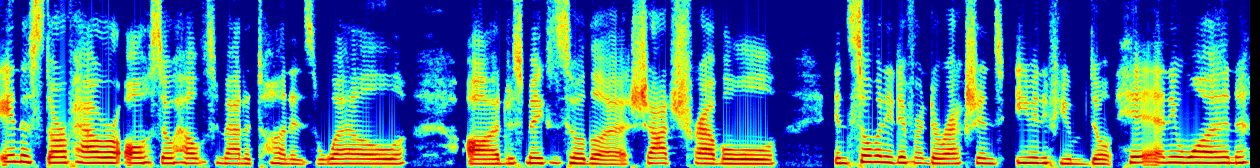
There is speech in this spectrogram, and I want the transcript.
and his star power also helps him out a ton as well. Uh, just makes it so the shots travel in so many different directions, even if you don't hit anyone.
